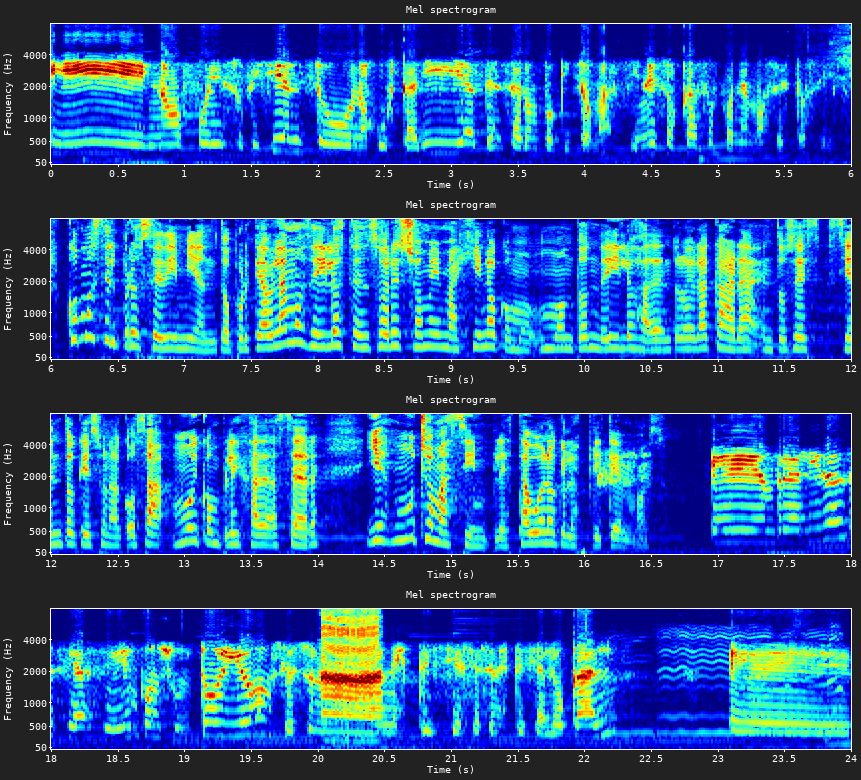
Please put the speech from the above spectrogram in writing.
y no fue suficiente o nos gustaría tensar un poquito más. Y en esos casos ponemos estos hilos. ¿Cómo es el procedimiento? Porque hablamos de hilos tensores, yo me imagino como un montón de hilos adentro de la cara, entonces siento que es una cosa muy compleja de hacer y es mucho más simple. Está bueno que lo expliquemos. En realidad se hace en consultorio, se hace una anestesia, se hace anestesia local. Eh,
